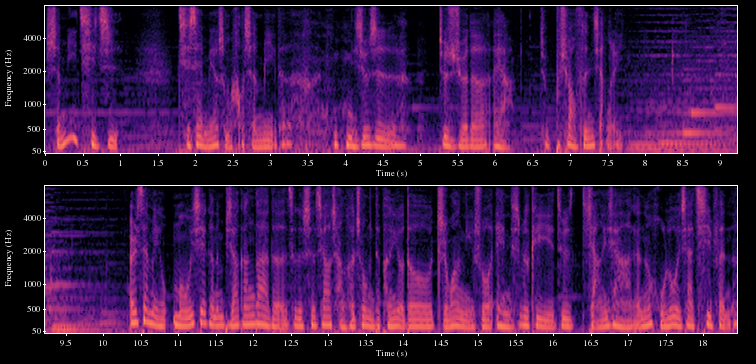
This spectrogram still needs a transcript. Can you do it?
神秘气质，其实也没有什么好神秘的。你就是，就是觉得，哎呀，就不需要分享而已。而在某某一些可能比较尴尬的这个社交场合中，你的朋友都指望你说，哎，你是不是可以就是讲一下，可能活络一下气氛呢？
